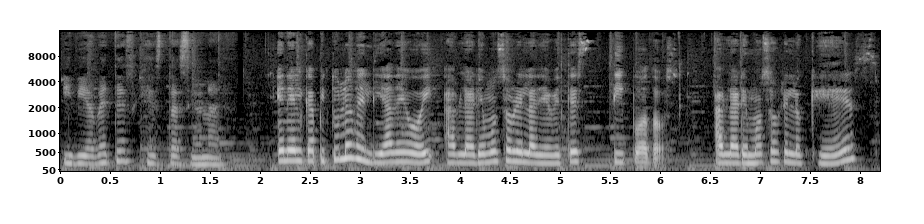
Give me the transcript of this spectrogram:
y diabetes gestacional. En el capítulo del día de hoy hablaremos sobre la diabetes tipo 2. Hablaremos sobre lo que es,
